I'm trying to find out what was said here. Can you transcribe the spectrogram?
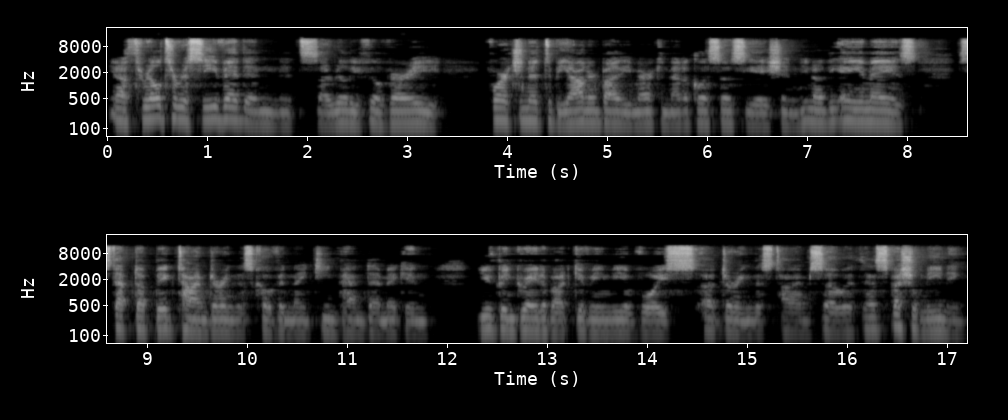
you know, thrilled to receive it, and it's. I really feel very fortunate to be honored by the American Medical Association. You know, the AMA has stepped up big time during this COVID 19 pandemic, and you've been great about giving me a voice uh, during this time. So it has special meaning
